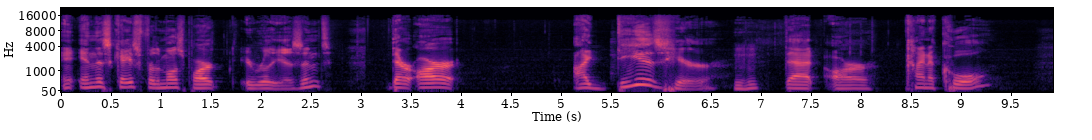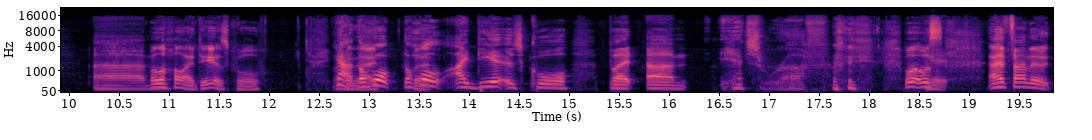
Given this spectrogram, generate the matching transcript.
in, this case for the most part it really isn't there are ideas here Mm-hmm. that are kind of cool well, the whole idea is cool. I yeah mean, the I- whole the but- whole idea is cool but um it's rough Well, it was. it- I found it,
